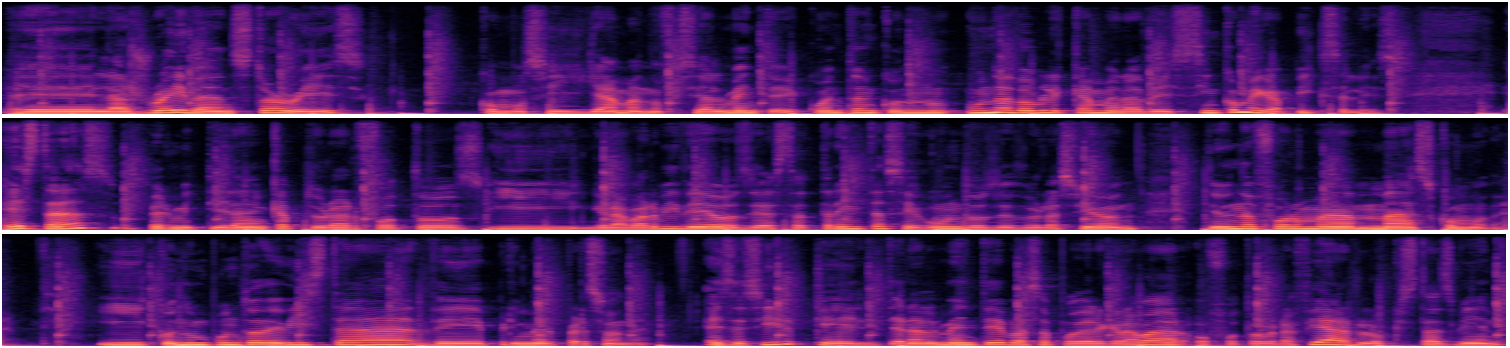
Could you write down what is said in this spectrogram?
Eh, las Ray-Ban Stories, como se llaman oficialmente, cuentan con una doble cámara de 5 megapíxeles estas permitirán capturar fotos y grabar videos de hasta 30 segundos de duración de una forma más cómoda y con un punto de vista de primer persona. Es decir, que literalmente vas a poder grabar o fotografiar lo que estás viendo.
